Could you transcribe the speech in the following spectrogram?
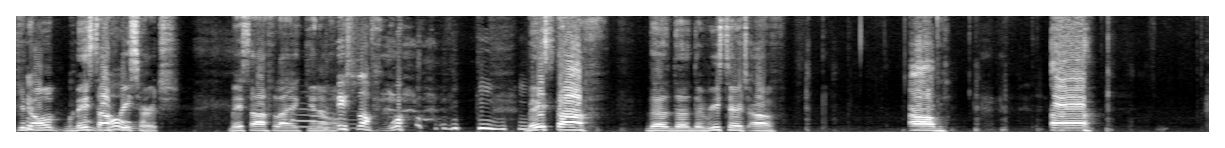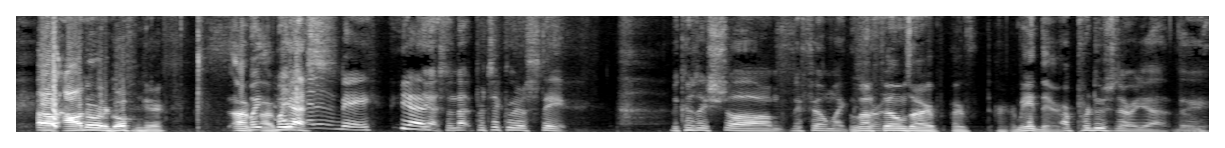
you know, based off Whoa. research, based off like you know, based off what? based off the the the research of, um, uh, uh I don't know where to go from here. Um, But, um, but yes, Yes. yes, in that particular state, because they sh- um, they film like a lot of films are are, are made there. are produced there. Yeah, they.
